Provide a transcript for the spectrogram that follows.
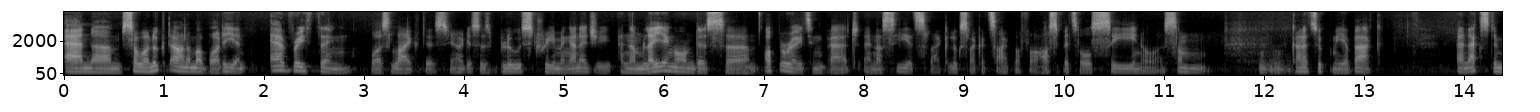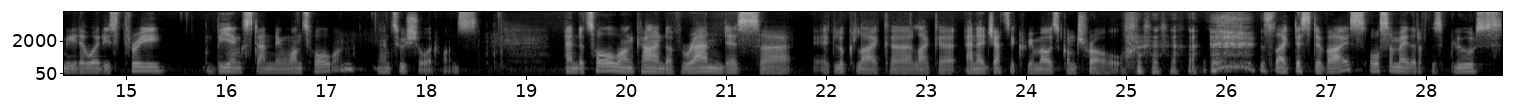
And um, so I looked down at my body, and everything was like this, you know, just this blue streaming energy. And I'm laying on this um, operating bed, and I see it's like it looks like a type of a hospital scene or some. Mhm. Kind of took me aback. And next to me, there were these three beings standing, one tall one and two short ones and the tall one kind of ran this. Uh, it looked like a, like a energetic remote control. it's like this device, also made out of this blue s-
